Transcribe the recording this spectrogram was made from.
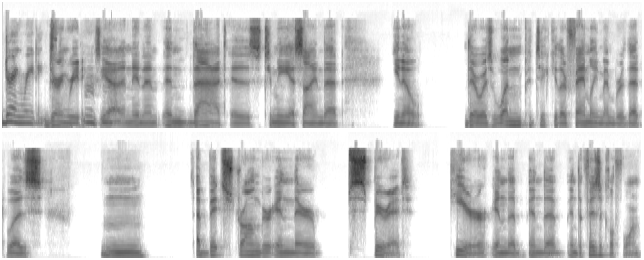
During readings. during readings. Yeah. Mhm. And then, and, and that is to me a sign that, you know, there was one particular family member that was, mm, a bit stronger in their spirit here in the in the in the physical form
